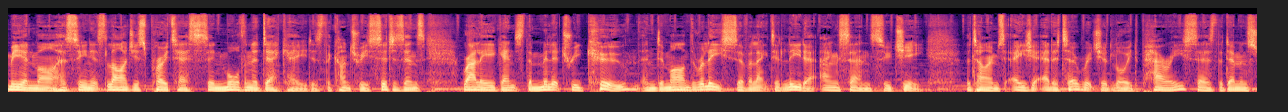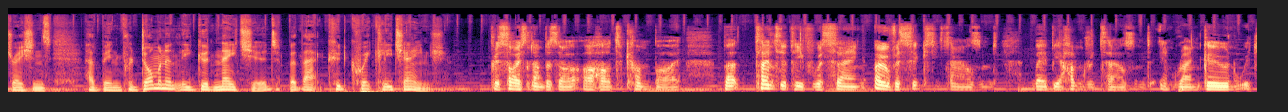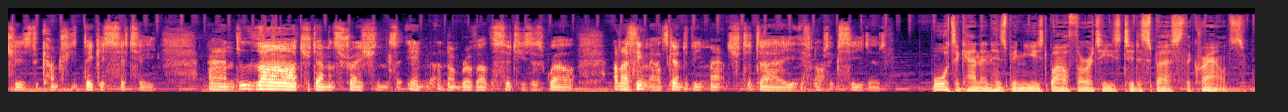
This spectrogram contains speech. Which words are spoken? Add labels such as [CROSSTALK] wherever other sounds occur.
Myanmar has seen its largest protests in more than a decade as the country's citizens rally against the military coup and demand the release of elected leader Aung San Suu Kyi. The Times Asia editor Richard Lloyd Parry says the demonstrations have been predominantly good natured, but that could quickly change precise numbers are, are hard to come by, but plenty of people were saying over 60,000, maybe 100,000 in Rangoon, which is the country's biggest city, and large demonstrations in a number of other cities as well. And I think that's going to be matched today, if not exceeded. Water cannon has been used by authorities to disperse the crowds.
